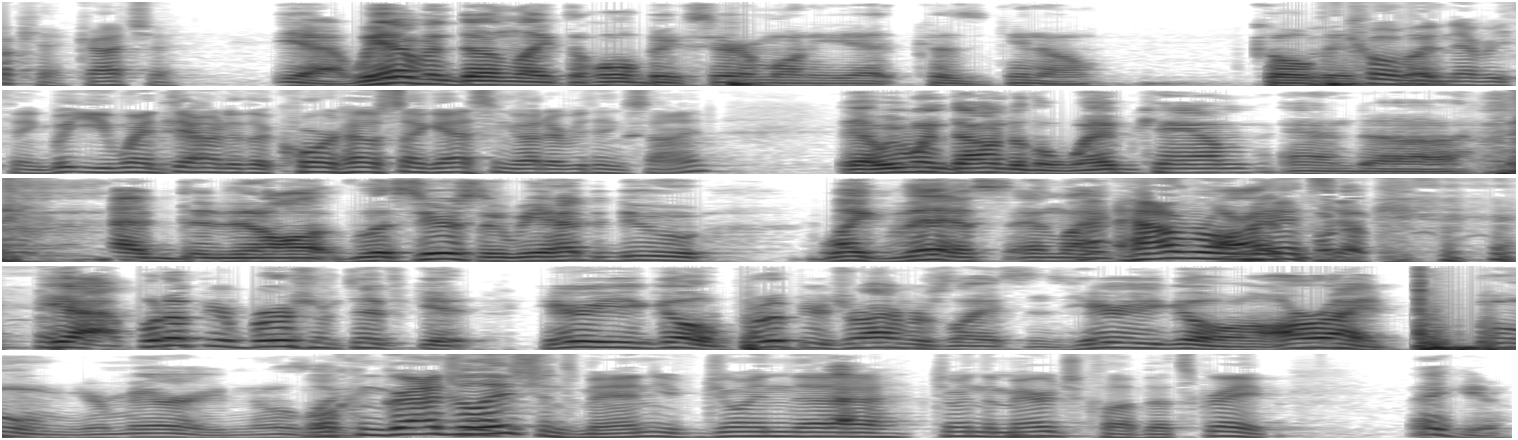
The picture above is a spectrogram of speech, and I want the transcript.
Okay, gotcha. Yeah, we haven't done like the whole big ceremony yet because you know, COVID. COVID but- and everything. But you went down to the courthouse, I guess, and got everything signed. Yeah, we went down to the webcam and uh, I did it all. Seriously, we had to do like this and like How all right, romantic. put up- yeah, put up your birth certificate. Here you go. Put up your driver's license. Here you go. All right, boom, you're married. And it was well, like, congratulations, man. You've joined the joined the marriage club. That's great. thank you.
